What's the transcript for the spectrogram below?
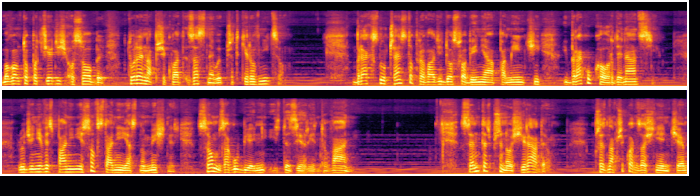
Mogą to potwierdzić osoby, które na przykład zasnęły przed kierownicą. Brak snu często prowadzi do osłabienia pamięci i braku koordynacji. Ludzie niewyspani nie są w stanie jasno myśleć, są zagubieni i zdezorientowani. Sen też przynosi radę. Przez na przykład zaśnięciem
